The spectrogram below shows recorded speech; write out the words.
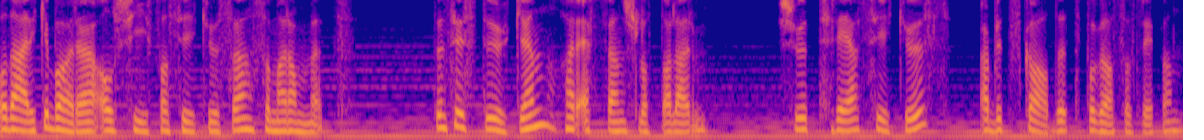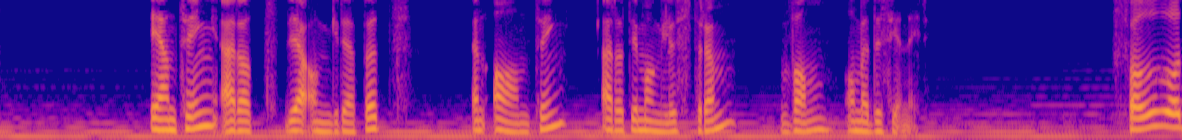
Og det er ikke bare Al-Shifa-sykehuset som er rammet. Den siste uken har FN slått alarm. 23 sykehus er blitt skadet på Gazastripen. Én ting er at de er angrepet, en annen ting er at de mangler strøm, vann og medisiner. For å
